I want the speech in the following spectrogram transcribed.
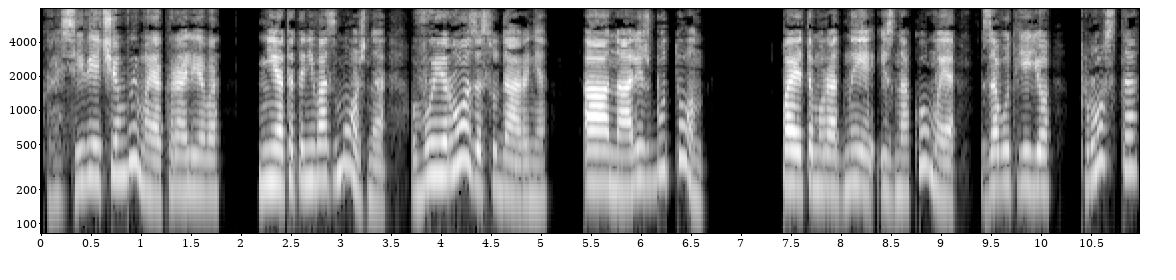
«Красивее, чем вы, моя королева. Нет, это невозможно. Вы роза, сударыня, а она лишь бутон. Поэтому родные и знакомые зовут ее просто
